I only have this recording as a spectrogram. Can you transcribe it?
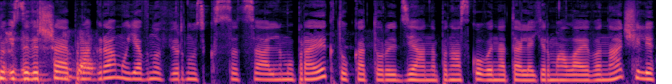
Ну и завершая ну, программу, я вновь вернусь к социальному проекту, который Диана Поноскова и Наталья Ермолаева начали.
